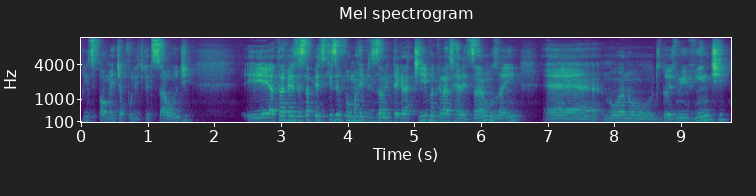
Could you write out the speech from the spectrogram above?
principalmente a política de saúde. E através dessa pesquisa, foi uma revisão integrativa que nós realizamos aí é, no ano de 2020,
